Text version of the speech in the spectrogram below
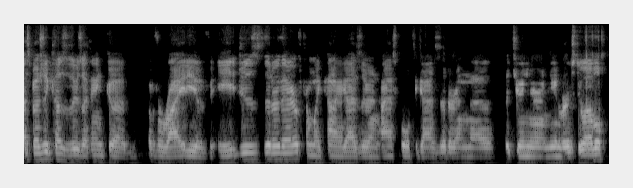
especially because there's I think. Uh, a variety of ages that are there from like kind of guys that are in high school to guys that are in the, the junior and university level.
